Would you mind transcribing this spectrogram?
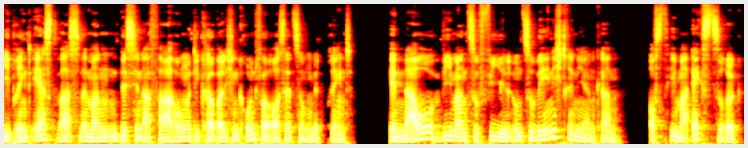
Die bringt erst was, wenn man ein bisschen Erfahrung und die körperlichen Grundvoraussetzungen mitbringt. Genau wie man zu viel und zu wenig trainieren kann. Aufs Thema Ex zurück.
